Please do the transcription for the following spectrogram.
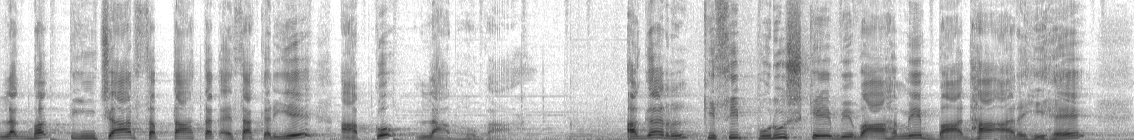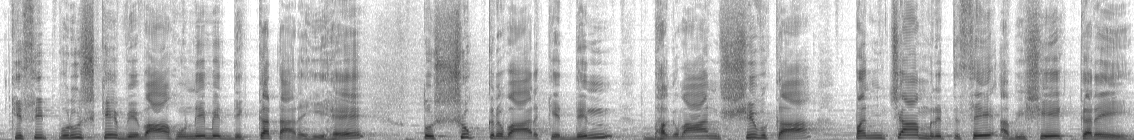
लगभग तीन चार सप्ताह तक ऐसा करिए, आपको लाभ होगा। अगर किसी पुरुष के विवाह में बाधा आ रही है किसी पुरुष के विवाह होने में दिक्कत आ रही है तो शुक्रवार के दिन भगवान शिव का पंचामृत से अभिषेक करें।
